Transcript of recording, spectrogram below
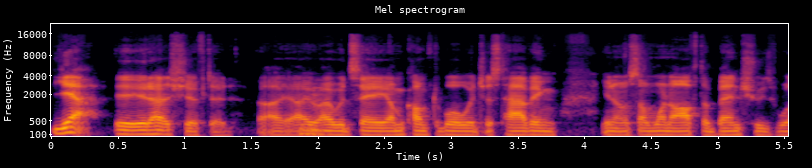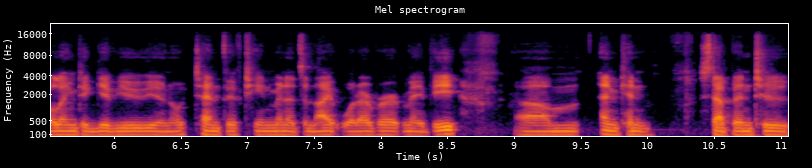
yeah, it, it has shifted. I, mm-hmm. I, I, mm-hmm. would say I'm comfortable with just having, you know, someone off the bench who's willing to give you, you know, 10, 15 minutes a night, whatever it may be, um, and can step into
